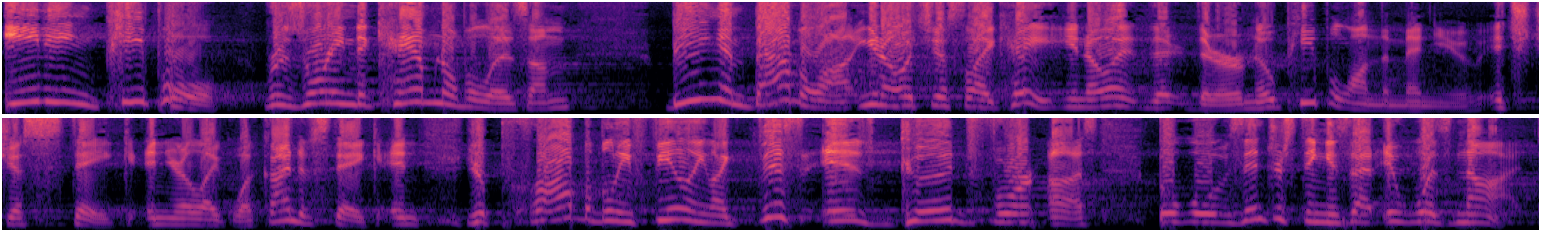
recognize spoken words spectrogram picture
eating people, resorting to cannibalism, being in Babylon, you know, it's just like, hey, you know, there, there, are no people on the menu. It's just steak. And you're like, what kind of steak? And you're probably feeling like this is good for us. But what was interesting is that it was not.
